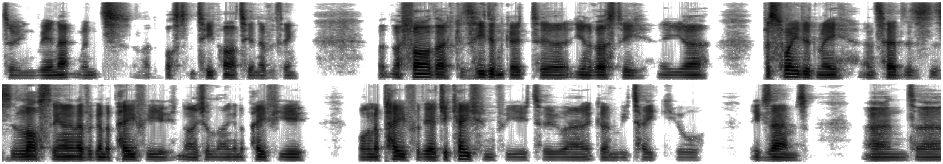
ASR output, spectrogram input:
doing reenactments like the Boston Tea Party and everything. But my father, because he didn't go to university, he uh, persuaded me and said, "This is the last thing I'm ever going to pay for you, Nigel. I'm going to pay for you. I'm going to pay for the education for you to uh, go and retake your exams." and uh,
